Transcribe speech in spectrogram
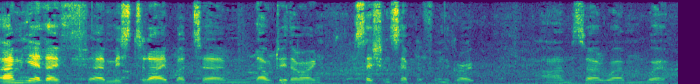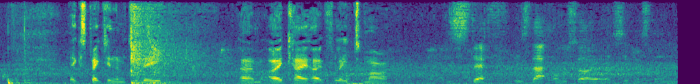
Um, yeah, they've uh, missed today, but um, they'll do their own session separate from the group. Um, so um, we're expecting them to be um, okay, hopefully, tomorrow. Steph, is that also a sickness thing?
